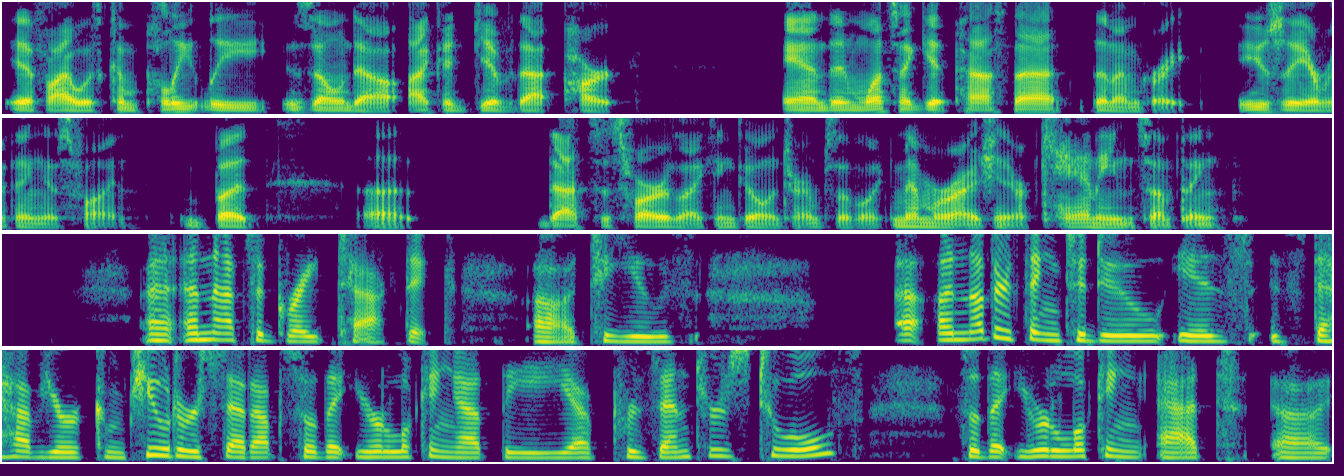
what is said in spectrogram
if I was completely zoned out, I could give that part. And then once I get past that, then I'm great. Usually everything is fine. But that's as far as I can go in terms of like memorizing or canning something. And that's a great tactic uh, to use. Another thing to do is is to have your computer set up so that you're looking at the uh, presenters tools, so that you're looking at uh,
